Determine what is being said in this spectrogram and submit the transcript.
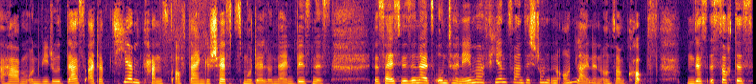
haben und wie du das adaptieren kannst auf dein Geschäftsmodell und dein Business. Das heißt, wir sind als Unternehmer 24 Stunden online in unserem Kopf. Und das ist doch das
